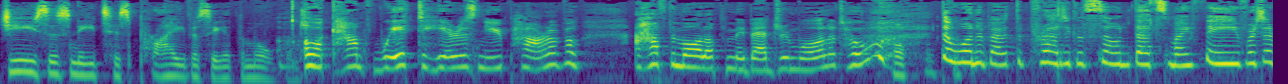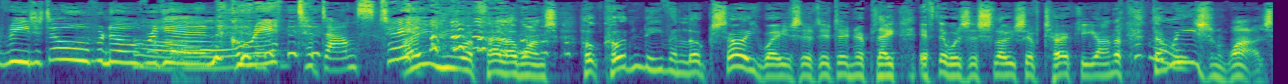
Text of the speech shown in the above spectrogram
Jesus needs his privacy at the moment. Oh, I can't wait to hear his new parable. I have them all up on my bedroom wall at home. Oh, the one about the prodigal son, that's my favourite. I read it over and over again. Oh, great to dance to. I knew a fella once who couldn't even look sideways at a dinner plate if there was a slice of turkey on it. The oh. reason was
